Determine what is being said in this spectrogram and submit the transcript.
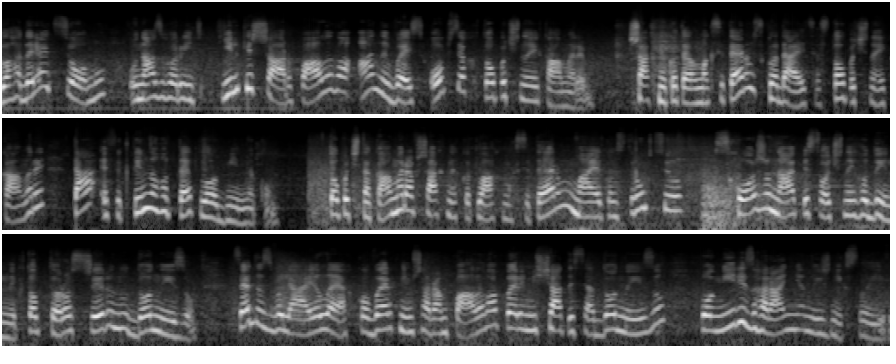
Благодаря цьому у нас горить тільки шар палива, а не весь обсяг топочної камери. Шахтний котел Макситерм складається з топочної камери та ефективного теплообміннику. Топочна камера в шахтних котлах Макситерм має конструкцію схожу на пісочний годинник, тобто розширену донизу. Це дозволяє легко верхнім шарам палива переміщатися донизу по мірі згорання нижніх слоїв.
